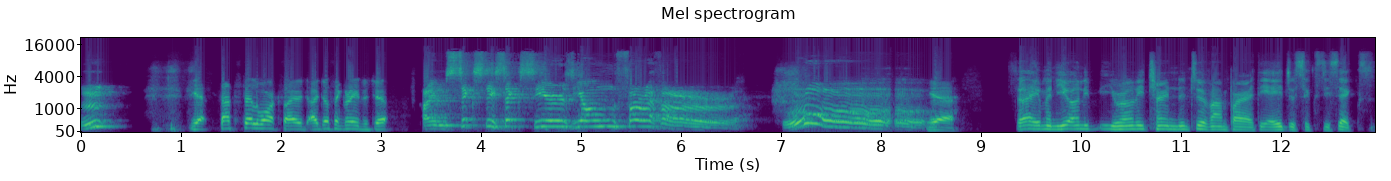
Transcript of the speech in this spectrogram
Hmm? Yeah, that still works. I, I just agreed with you. I'm 66 years young forever. Oh, Yeah. So, Eamon, you only you were only turned into a vampire at the age of 66.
